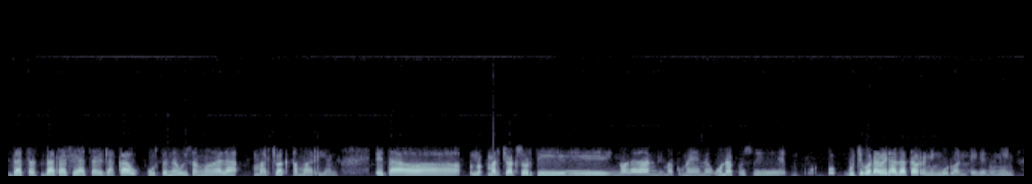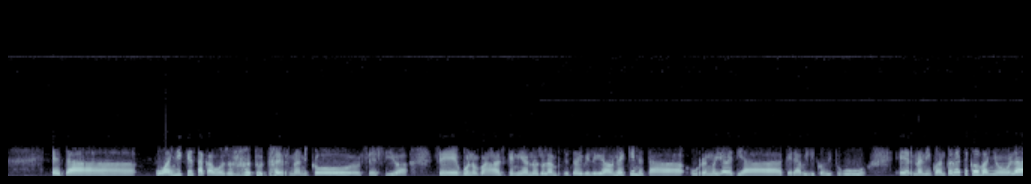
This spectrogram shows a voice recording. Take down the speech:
data, data zehatza ez dakau, usten dugu izango dela martxuak amarrian. Eta no, martxuak sorti nola dan emakumeen eguna, pues, e, gutxi gora bera data horren inguruan nahi genunin. Eta oainik ez dakau oso lotuta hernaniko sesioa. Ze, bueno, ba, azkenian oso lanpeteta ibilia honekin, eta urrengo jabetiak erabiliko ditugu hernaniko antolatzeko, baina hola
